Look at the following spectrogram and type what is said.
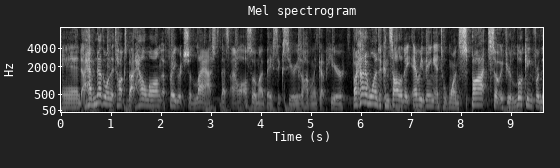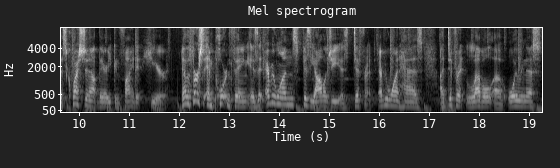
And I have another one that talks about how long a fragrance should last. That's also my basic series. I'll have a link up here. But I kind of wanted to consolidate everything into one spot. So if you're looking for this question out there, you can find it here. Now, the first important thing is that everyone's physiology is different. Everyone has a different level of oiliness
